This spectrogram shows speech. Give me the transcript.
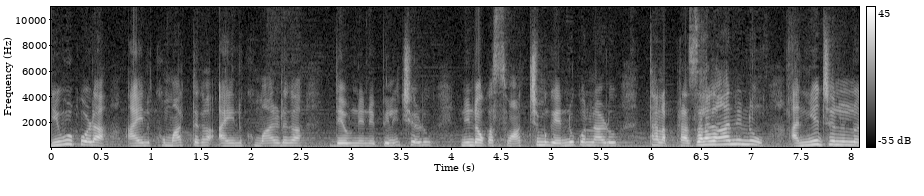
నీవు కూడా ఆయన కుమార్తెగా ఆయన కుమారుడుగా దేవుడు నిన్ను పిలిచాడు. నిన్ను ఒక స్వాచ్ఛముగా ఎన్నుకున్నాడు. తన ప్రజలుగా నిన్ను అన్యజనుల్లో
